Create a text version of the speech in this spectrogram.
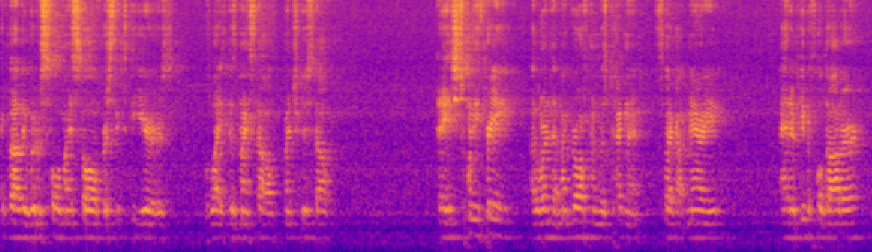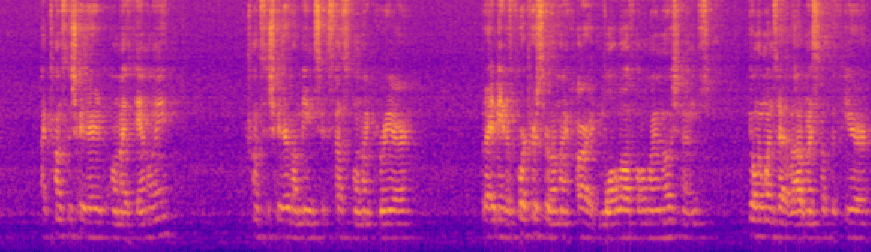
I gladly would have sold my soul for 60 years of life as myself, my true self. At age 23, I learned that my girlfriend was pregnant, so I got married. I had a beautiful daughter. I concentrated on my family, concentrated on being successful in my career, but I made a fortress around my heart and walled off all my emotions. The only ones I allowed myself to fear,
